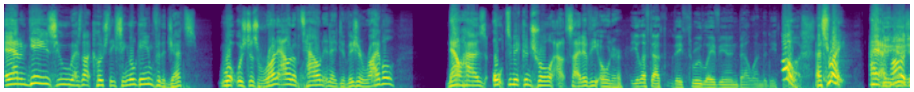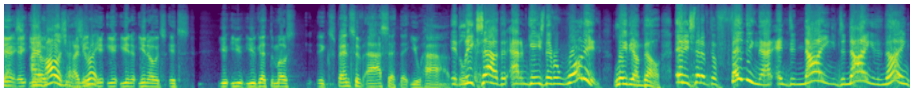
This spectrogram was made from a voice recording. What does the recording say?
And Adam Gase, who has not coached a single game for the Jets, what was just run out of town in a division rival, now has ultimate control outside of the owner. You left out. They threw Le'Veon Bell underneath. Oh, the bus. that's right. I You- you- apologize. you- you I know, apologize. I mean, You're right. you, you, you know, you know, it's it's you, you you get the most expensive asset that you have. it leaks out that Adam Gase never wanted Le'Veon Bell. And instead of defending that and denying and denying and denying,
